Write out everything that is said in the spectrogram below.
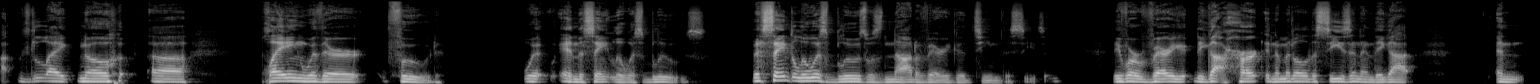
uh, like no uh playing with their food in the St. Louis Blues. The St. Louis Blues was not a very good team this season they were very they got hurt in the middle of the season and they got and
